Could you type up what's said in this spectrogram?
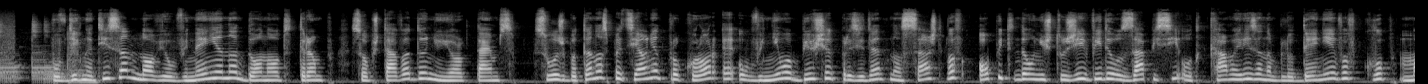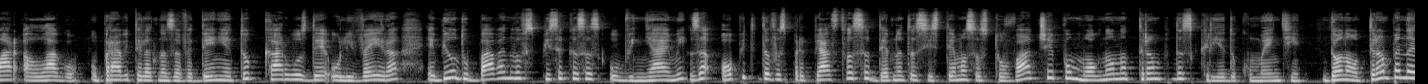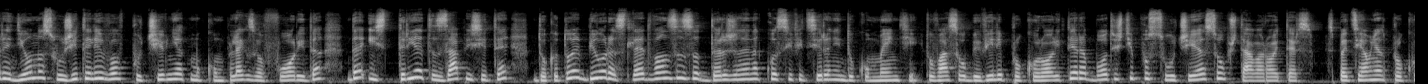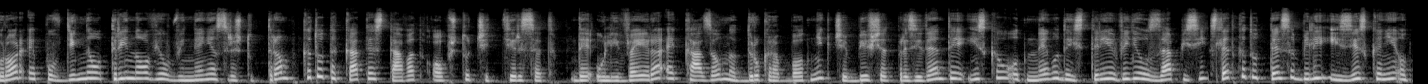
Повдигнати са нови обвинения на Доналд Тръмп, съобщава The New York Times. Службата на специалният прокурор е обвинила бившият президент на САЩ в опит да унищожи видеозаписи от камери за наблюдение в клуб Мар Алаго. Управителят на заведението Карлос де Оливейра е бил добавен в списъка с обвиняеми за опит да възпрепятства съдебната система с това, че е помогнал на Тръмп да скрие документи. Доналд Тръмп е наредил на служители в почивният му комплекс в Флорида да изтрият записите, докато е бил разследван за задържане на класифицирани документи. Това са обявили прокурорите, работещи по случая, съобщава Reuters. Специалният прокурор е повдигнал три нови обвинения срещу Тръмп, като така те стават общо 40. Де Оливейра е казал на друг работник, че бившият президент е искал от него да изтрие видеозаписи, след като те са били изискани от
